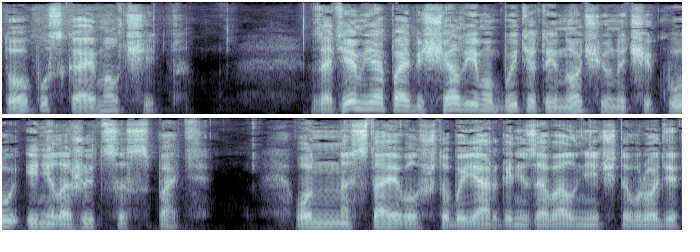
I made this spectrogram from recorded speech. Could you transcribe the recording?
то пускай молчит. Затем я пообещал ему быть этой ночью на чеку и не ложиться спать. Он настаивал, чтобы я организовал нечто вроде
